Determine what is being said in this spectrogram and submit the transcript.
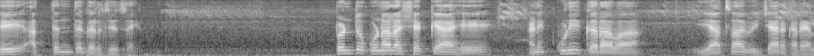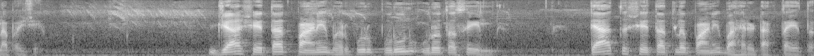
हे अत्यंत गरजेचं आहे. पण तो कुणाला शक्य आहे आणि कुणी करावा याचा विचार करायला पाहिजे. ज्या शेतात पाणी भरपूर पुरून उरत असेल त्याच शेतातलं पाणी बाहेर टाकता येतं.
